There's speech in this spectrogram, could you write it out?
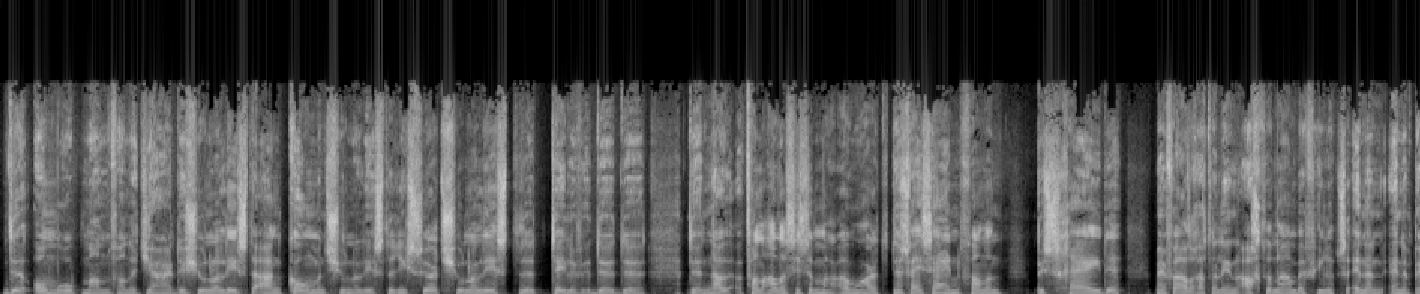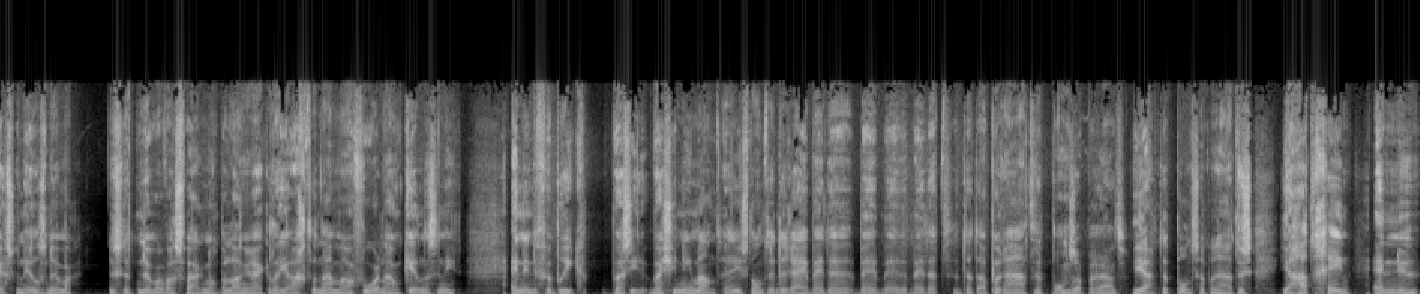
de omroepman van het jaar, de journalist, de aankomend journalist, de researchjournalist, de, tele, de, de, de, nou, van alles is een award. Dus wij zijn van een bescheiden. Mijn vader had alleen een achternaam bij Philips en een, en een personeelsnummer. Dus het nummer was vaak nog belangrijker dan je achternaam, maar voornaam kenden ze niet. En in de fabriek was je, was je niemand. Hè? Je stond in de rij bij, de, bij, bij, bij dat, dat apparaat. Het ponsapparaat. Ja, dat ponsapparaat. Dus je had geen. En nu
